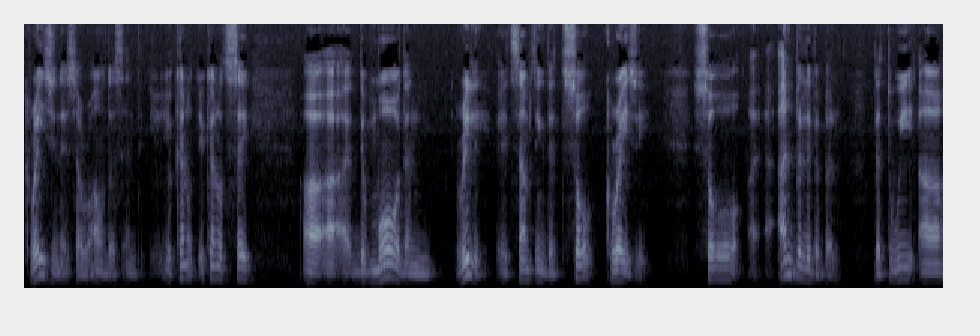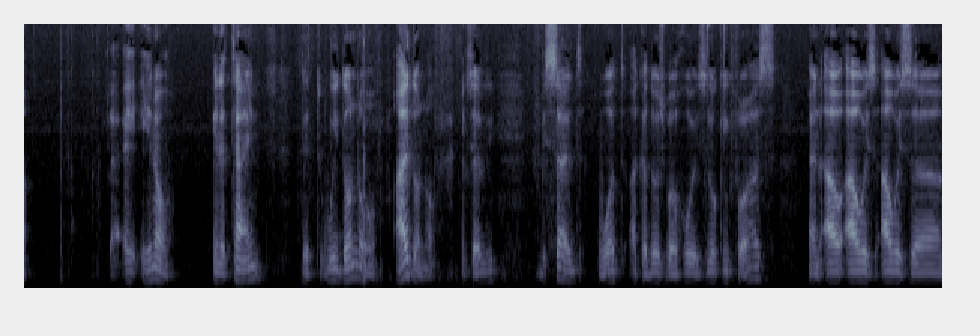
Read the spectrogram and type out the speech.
craziness around us, and you cannot, you cannot say uh, uh, uh the more than really. It's something that's so crazy, so uh, unbelievable that we are, uh, you know, in a time that we don't know. I don't know exactly Beside what Akadosh Baruch Hu is looking for us, and how how is how is uh,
